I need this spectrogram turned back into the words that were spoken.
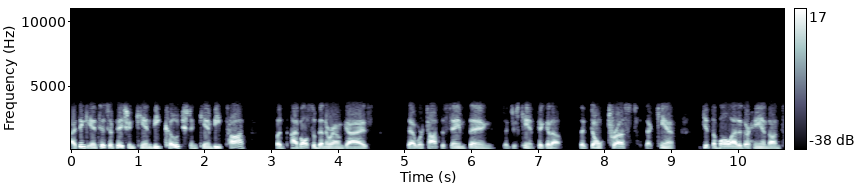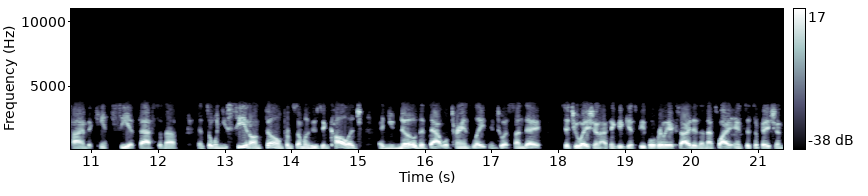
I think anticipation can be coached and can be taught, but I've also been around guys that were taught the same thing that just can't pick it up, that don't trust, that can't get the ball out of their hand on time, that can't see it fast enough. And so when you see it on film from someone who's in college and you know that that will translate into a Sunday situation, I think it gets people really excited. And that's why anticipation,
